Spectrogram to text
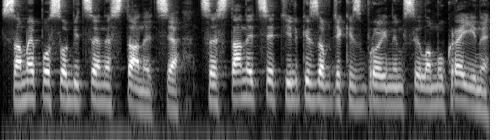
саме по собі це не станеться. Це станеться тільки завдяки Збройним силам України,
